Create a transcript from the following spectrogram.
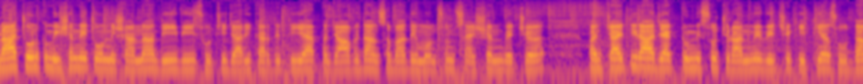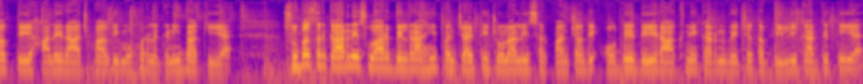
ਰਾਜ ਚੋਣ ਕਮਿਸ਼ਨ ਨੇ ਚੋਣ ਨਿਸ਼ਾਨਾਂ ਦੀ ਵੀ ਸੂਚੀ ਜਾਰੀ ਕਰ ਦਿੱਤੀ ਹੈ। ਪੰਜਾਬ ਵਿਧਾਨ ਸਭਾ ਦੇ ਮੌਨਸੂਨ ਸੈਸ਼ਨ ਵਿੱਚ ਪੰਚਾਇਤੀ ਰਾਜ ਐਕਟ 1994 ਵਿੱਚ ਕੀਤੀਆਂ ਸੋਧਾਂ ਉੱਤੇ ਹਾਲੇ ਰਾਜਪਾਲ ਦੀ ਮੋਹਰ ਲੱਗਣੀ ਬਾਕੀ ਹੈ। ਸੂਬਾ ਸਰਕਾਰ ਨੇ ਇਸ ਵਾਰ ਬਿੱਲ ਰਾਹੀਂ ਪੰਚਾਇਤੀ ਚੋਣਾਂ ਲਈ ਸਰਪੰਚਾਂ ਦੇ ਅਹੁਦੇ ਦੇ ਰਾਖਵੇਂਕਰਨ ਵਿੱਚ ਤਬਦੀਲੀ ਕਰ ਦਿੱਤੀ ਹੈ,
